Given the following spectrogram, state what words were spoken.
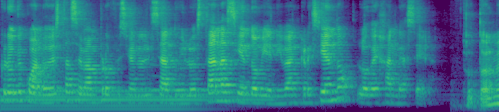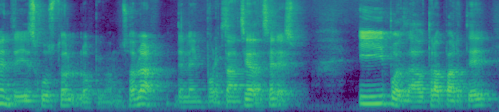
creo que cuando estas se van profesionalizando y lo están haciendo bien y van creciendo, lo dejan de hacer. Totalmente, y es justo lo que vamos a hablar, de la importancia de hacer eso. Y pues la otra parte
